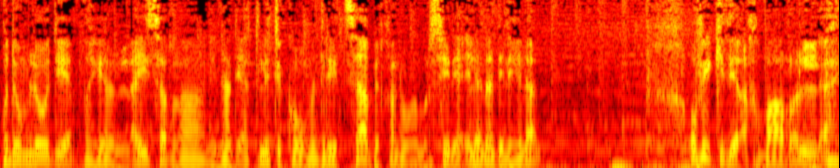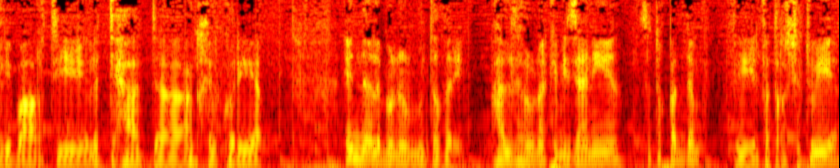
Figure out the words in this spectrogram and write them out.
قدوم لودي الظهير الأيسر آه، لنادي أتلتيكو مدريد سابقا ومرسيليا إلى نادي الهلال. وفي كثير أخبار الأهلي بارتي الاتحاد آه، انخل كوريا إنا لمن المنتظرين. هل هناك ميزانية ستقدم في الفترة الشتوية؟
